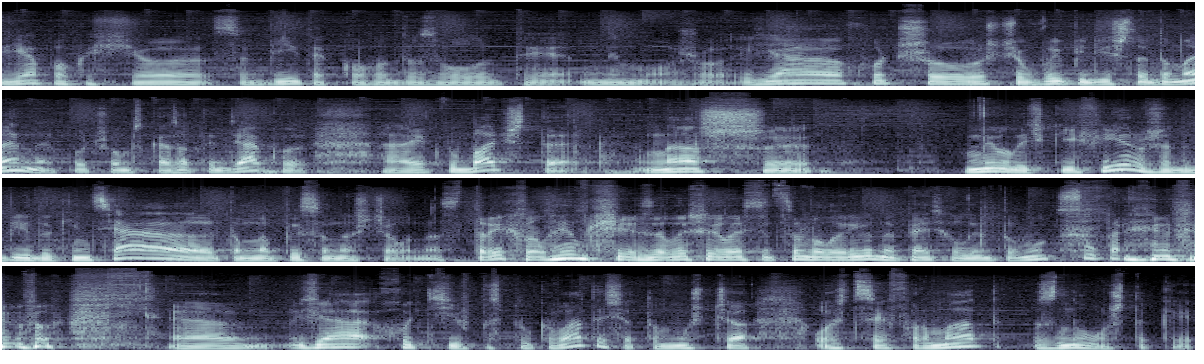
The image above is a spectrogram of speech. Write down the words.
Я поки що собі такого дозволити не можу. Я хочу, щоб ви підійшли до мене. Хочу вам сказати дякую. Як ви бачите, наш е, невеличкий ефір вже добіг до кінця. Там написано, що у нас три хвилинки залишилося. Це було рівно п'ять хвилин тому. Супер. Е, Я хотів поспілкуватися, тому що ось цей формат знову ж таки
